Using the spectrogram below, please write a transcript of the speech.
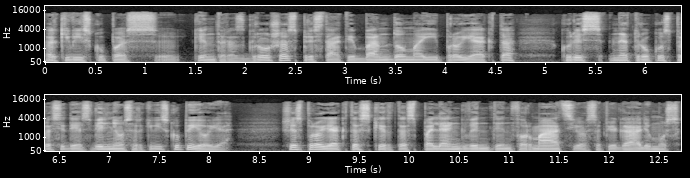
Arkivyskupas Kintaras Grušas pristatė bandomąjį projektą, kuris netrukus prasidės Vilniaus arkivyskupijoje. Šis projektas skirtas palengvinti informacijos apie galimus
